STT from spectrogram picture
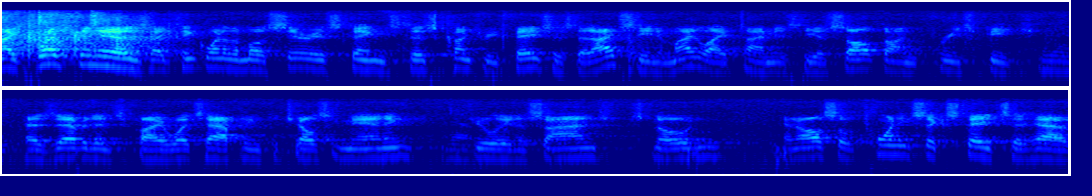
My question is, I think one of the most serious things this country faces that I've seen in my lifetime is the assault on free speech, as evidenced by what's happening to Chelsea Manning, Julian Assange, Snowden, and also 26 states that have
